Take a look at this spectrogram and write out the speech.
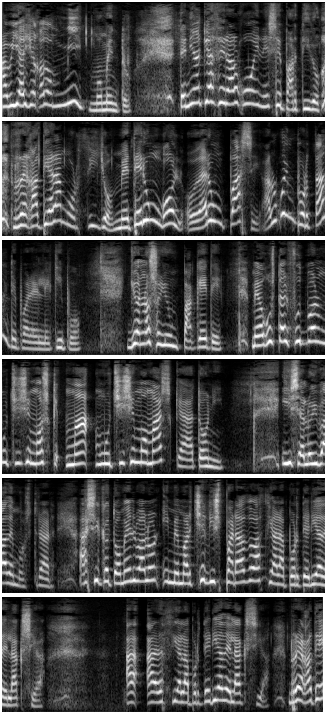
Había llegado mi momento. Tenía que hacer algo en ese partido, regatear a Morcillo, meter un gol o dar un pase, algo importante para el equipo. Yo no soy un paquete. Me gusta el fútbol muchísimo, más que a Tony y se lo iba a demostrar. Así que tomé el balón y me marché disparado hacia la portería del Axia. Hacia la portería del Axia. Regaté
